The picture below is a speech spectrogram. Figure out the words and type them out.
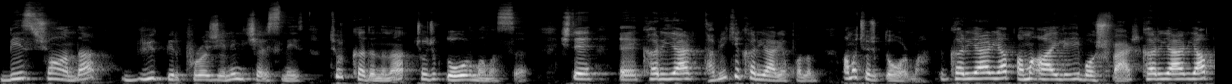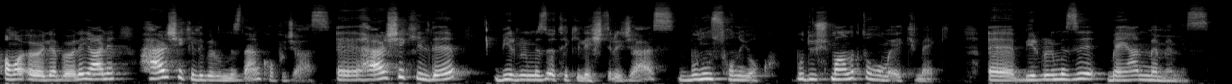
Biz şu anda büyük bir projenin içerisindeyiz. Türk kadınına çocuk doğurmaması, işte e, kariyer, tabii ki kariyer yapalım ama çocuk doğurma. Kariyer yap ama aileyi boş ver. Kariyer yap ama öyle böyle. Yani her şekilde birbirimizden kopacağız. E, her şekilde birbirimizi ötekileştireceğiz. Bunun sonu yok. Bu düşmanlık tohumu ekmek, e, birbirimizi beğenmememiz.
